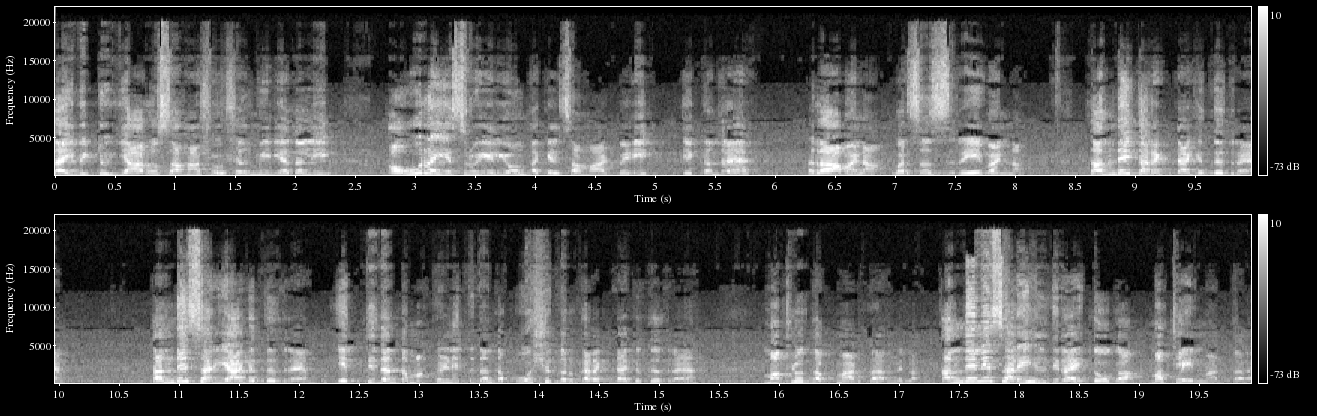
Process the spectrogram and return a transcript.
ದಯವಿಟ್ಟು ಯಾರೂ ಸಹ ಸೋಷಿಯಲ್ ಮೀಡಿಯಾದಲ್ಲಿ ಅವರ ಹೆಸರು ಎಳೆಯುವಂತ ಕೆಲಸ ಮಾಡಬೇಡಿ. ಏಕೆಂದರೆ ರಾವಣ ವರ್ಸಸ್ ರೇವಣ್ಣ. ತಂದೆ ಕರೆಕ್ಟ್ ಆಗಿದ್ದಿದ್ರೆ ತಂದೆ ಸರಿಯಾಗಿದ್ದಿದ್ರೆ, ಎತ್ತಿದಂತ ಮಕ್ಕಳನ್ನ ಎತ್ತಿದಂತ ಪೋಷಕರು ಕರೆಕ್ಟ್ ಆಗಿದ್ದಿದ್ರೆ ಮಕ್ಕಳು ತಪ್ಪು ಮಾಡ್ತಾ ಇರಲಿಲ್ಲ. ತಂದೆನೇ ಸರಿ ಇಲ್ದಿರ ಇದ್ದೋಗ ಮಕ್ಳು ಏನ್ ಮಾಡ್ತಾರೆ?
